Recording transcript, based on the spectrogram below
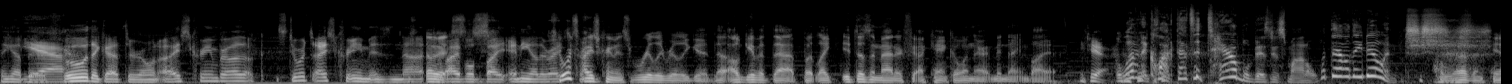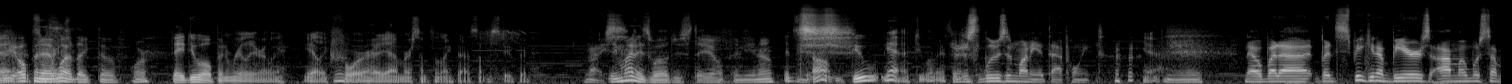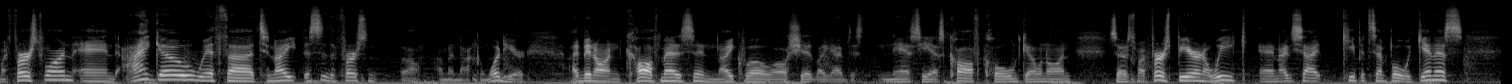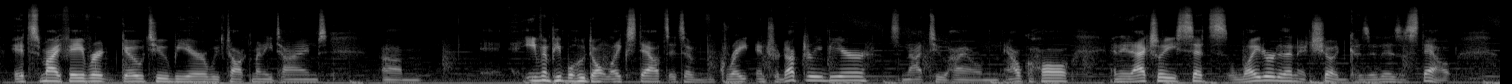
They got Yeah. their food. They got their own ice cream, bro. Stewart's ice cream is not Oh, yeah. rivaled by any other Stewart's ice cream. ice cream is really, really good. I'll give it that. But like, it doesn't matter if I can't go in there at midnight and buy it. Yeah. Eleven o'clock. That's a terrible business model. What the hell are they doing? 11. Yeah. they open it's at what, like the four? They do open really early. Yeah, like 4 hmm. a.m. or something like that. Something stupid. Nice. They might as well just stay open, you know? It's dumb. Do yeah, do other things. They're just losing money at that point. yeah. Yeah. No, but uh, but speaking of beers, I'm almost on my first one, and I go with uh, tonight. This is the first. Well, I'm gonna knock on wood here. I've been on cough medicine, Nyquil, all shit. Like I have this nasty ass cough, cold going on. So it's my first beer in a week, and I decided to keep it simple with Guinness. It's my favorite go-to beer. We've talked many times. Um, even people who don't like stouts, it's a great introductory beer. It's not too high on alcohol, and it actually sits lighter than it should because it is a stout.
